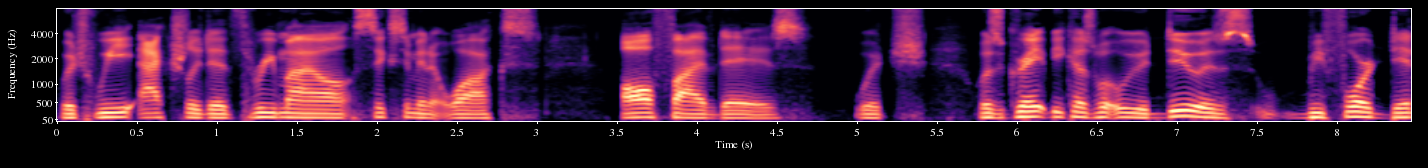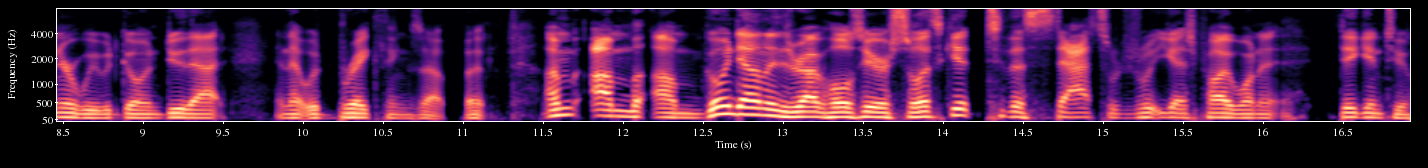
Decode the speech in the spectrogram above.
which we actually did three mile, 60 minute walks all five days, which was great because what we would do is before dinner we would go and do that and that would break things up but i'm i'm i'm going down into the rabbit holes here so let's get to the stats which is what you guys probably want to dig into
